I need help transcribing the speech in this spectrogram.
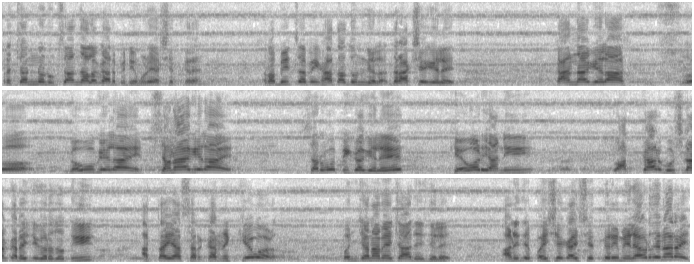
प्रचंड नुकसान झालं गारपिटीमुळे या शेतकऱ्यांचं. रबीचं पीक हातातून गेलं. द्राक्षे गेलेत. कांदा गेला गहू गहू गेलाय चणा गेलाय. सर्व पिकं गेलेत. केवळ यांनी तात्काळ घोषणा करायची गरज होती. आत्ता या सरकारने केवळ पंचनाम्याचे आदेश दिले आणि ते पैसे काही शेतकरी मेल्यावर देणार आहेत.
